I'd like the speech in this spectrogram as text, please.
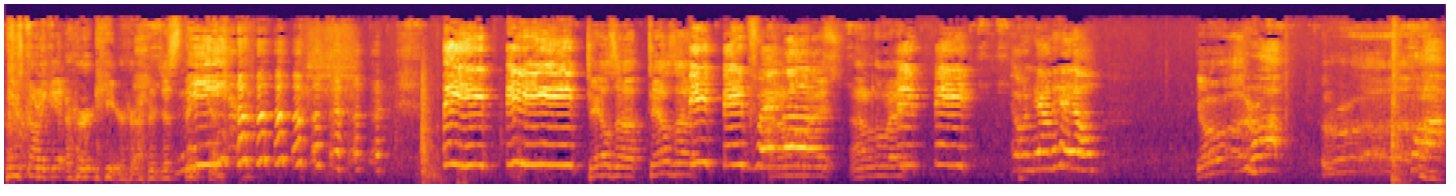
who's gonna get hurt here? I was just Me. thinking. beep, beep. Tails up, tails up. Beep, beep, Out of the way. Out of the way. Beep. Going downhill. Go. Plop, plop.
